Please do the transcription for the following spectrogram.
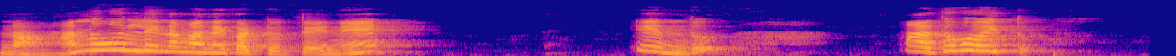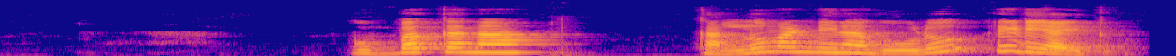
ನಾನು ಹುಲ್ಲಿನ ಮನೆ ಕಟ್ಟುತ್ತೇನೆ ಎಂದು ಅದು ಹೋಯಿತು. ಗುಬ್ಬಕ್ಕನ ಕಲ್ಲು ಮಣ್ಣಿನ ಗೂಡು ರೆಡಿಯಾಯಿತು.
